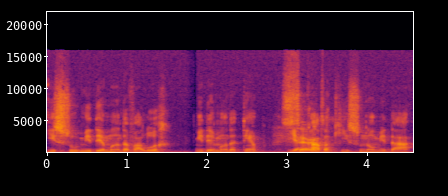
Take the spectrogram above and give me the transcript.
isso me demanda valor, me demanda tempo e Certo. acaba que isso não me dá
